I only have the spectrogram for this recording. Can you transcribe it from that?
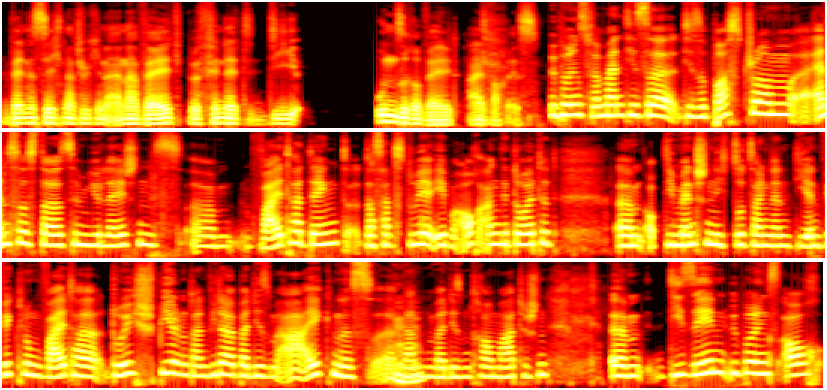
wenn es sich natürlich in einer Welt befindet, die unsere Welt einfach ist. Übrigens, wenn man diese, diese Bostrom Ancestor Simulations ähm, weiterdenkt, das hattest du ja eben auch angedeutet, ähm, ob die Menschen nicht sozusagen dann die Entwicklung weiter durchspielen und dann wieder bei diesem Ereignis äh, mhm. landen, bei diesem traumatischen. Ähm, die sehen übrigens auch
